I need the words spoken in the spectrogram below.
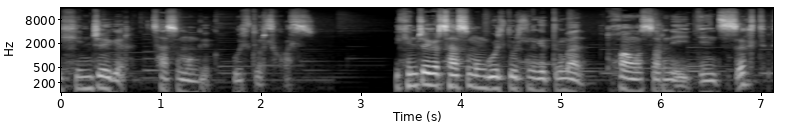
их хэмжээгээр цаасан мөнгийг үйлдвэрлэх болсон. Их хэмжээгээр цаасан мөнгө үйлдвэрлэнэ гэдэг маань тухайн улс орны эдийн засагт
